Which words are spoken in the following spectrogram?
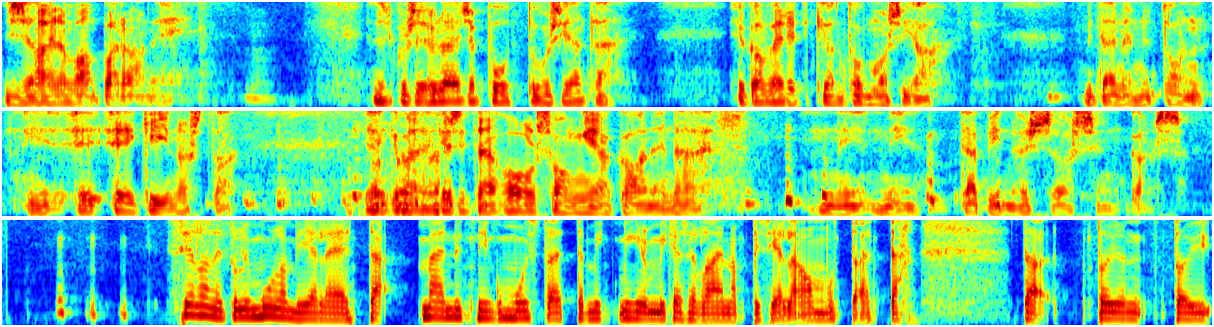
niin se aina vaan paranee. Mm. nyt kun se yleisö puuttuu sieltä ja kaveritkin on tommosia, mitä ne nyt on, niin ei, ei kiinnosta. Eikä mä ehkä sitä all songiakaan enää niin, niin täpinöissä ole sen kanssa. Sellainen tuli mulla mieleen, että mä en nyt niinku muista, että mikä se lainappi siellä on, mutta että toi toi,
